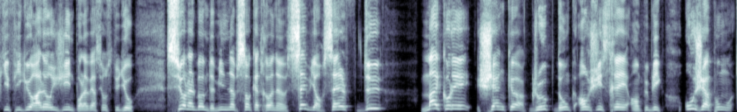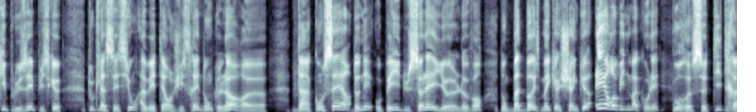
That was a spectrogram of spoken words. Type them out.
qui figure à l'origine pour la version studio sur l'album de 1989 Save Yourself du Macaulay Shanker Group, donc enregistré en public au Japon, qui plus est, puisque toute la session avait été enregistrée donc lors euh, d'un concert donné au pays du soleil euh, levant. Donc Bad Boys, Michael Schenker et Robin Macaulay pour euh, ce titre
